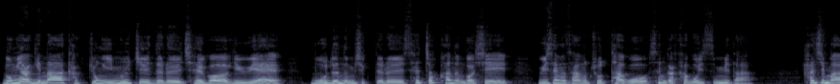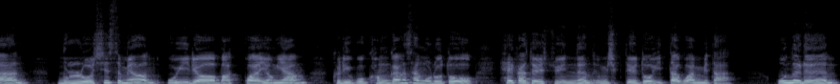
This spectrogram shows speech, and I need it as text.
농약이나 각종 이물질들을 제거하기 위해 모든 음식들을 세척하는 것이 위생상 좋다고 생각하고 있습니다. 하지만 물로 씻으면 오히려 맛과 영양 그리고 건강상으로도 해가 될 수 있는 음식들도 있다고 합니다. 오늘은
